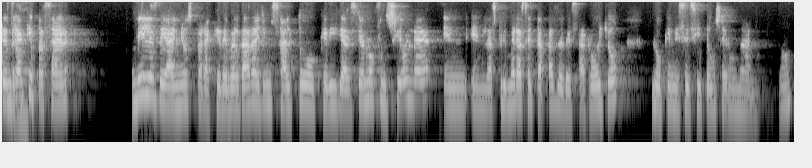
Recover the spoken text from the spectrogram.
Tendrán que pasar miles de años para que de verdad haya un salto que digas, ya no funciona en, en las primeras etapas de desarrollo lo que necesita un ser humano, ¿no?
